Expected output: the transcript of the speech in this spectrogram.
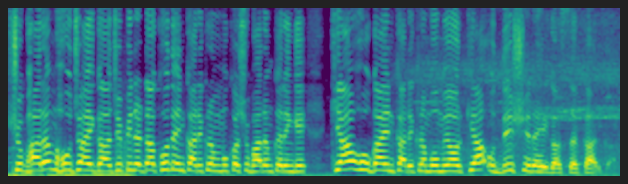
शुभारंभ हो जाएगा। जेपी नड्डा खुद इन कार्यक्रमों का शुभारंभ करेंगे। क्या होगा इन कार्यक्रमों में और क्या उद्देश्य रहेगा सरकार का?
